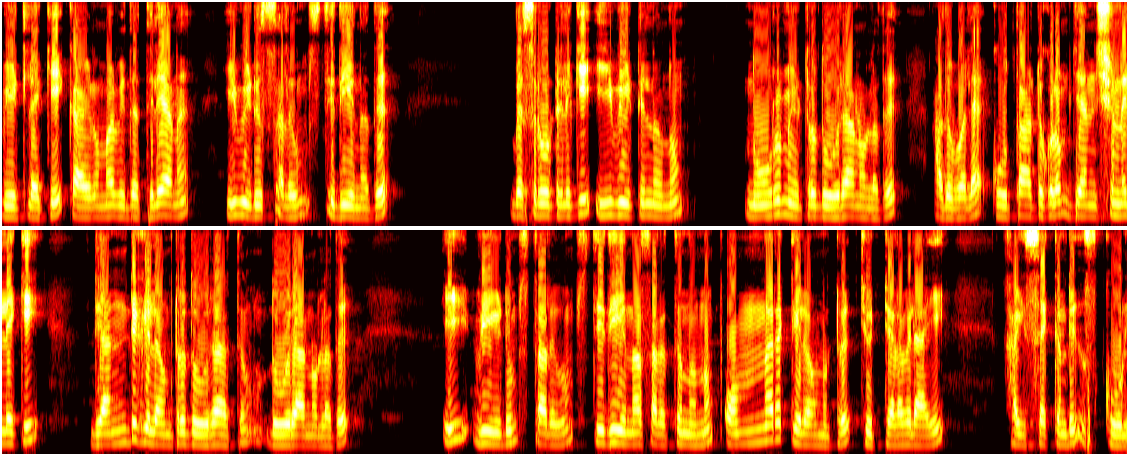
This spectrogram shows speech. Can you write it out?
വീട്ടിലേക്ക് കയറുന്ന വിധത്തിലാണ് ഈ വീട് സ്ഥലവും സ്ഥിതി ചെയ്യുന്നത്. ബസ് റൂട്ടിലേക്ക് ഈ വീട്ടിൽ നിന്നും നൂറ് മീറ്റർ ദൂരമാണുള്ളത് അതുപോലെ കൂത്താട്ടുകുളം ജംഗ്ഷനിലേക്ക് രണ്ട് കിലോമീറ്റർ ദൂരത്തും ദൂരമാണുള്ളത് ഈ വീടും സ്ഥലവും സ്ഥിതി ചെയ്യുന്ന സ്ഥലത്ത് നിന്നും ഒന്നര കിലോമീറ്റർ ചുറ്റളവിലായി ഹൈ സെക്കൻഡറി സ്കൂൾ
